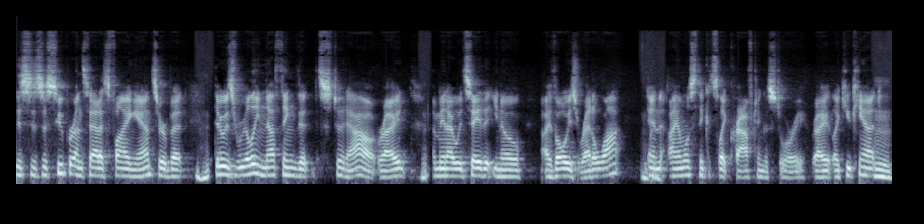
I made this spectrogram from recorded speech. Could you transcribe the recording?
this is a super unsatisfying answer, but mm-hmm. there was really nothing that stood out, right? I mean, I would say that, you know, I've always read a lot and I almost think it's like crafting a story, right? Like you can't, mm.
